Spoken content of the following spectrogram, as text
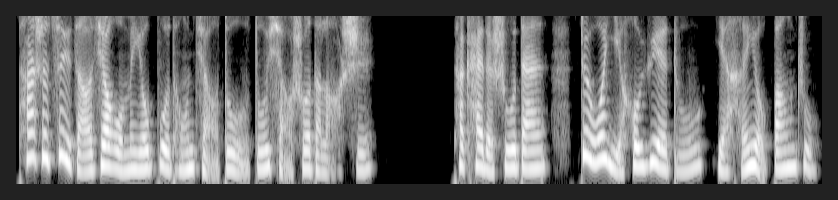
他是最早教我们由不同角度读小说的老师，他开的书单对我以后阅读也很有帮助。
